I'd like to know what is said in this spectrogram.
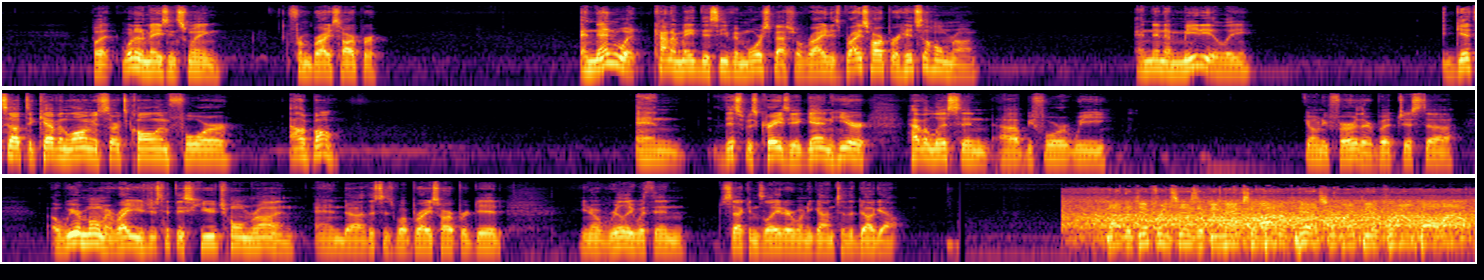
But what an amazing swing from Bryce Harper. And then what kind of made this even more special, right, is Bryce Harper hits the home run. And then immediately gets up to Kevin Long and starts calling for Alec Bohm. And this was crazy. Again, here, have a listen uh, before we go any further. But just uh, a weird moment, right? You just hit this huge home run, and uh, this is what Bryce Harper did, you know, really within seconds later when he got into the dugout. Now the difference is if he makes a better pitch, it might be a ground ball out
